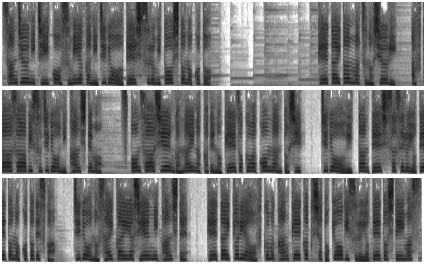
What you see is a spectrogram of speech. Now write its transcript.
30日以降速やかに事業を停止する見通しとのこと。携帯端末の修理、アフターサービス事業に関しても、スポンサー支援がない中での継続は困難とし、事業を一旦停止させる予定とのことですが、事業の再開や支援に関して、携帯キャリアを含む関係各社と協議する予定としています。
